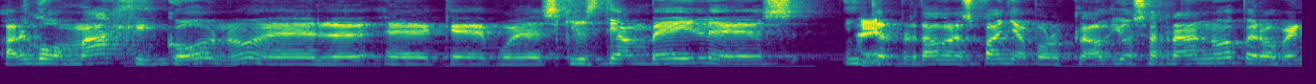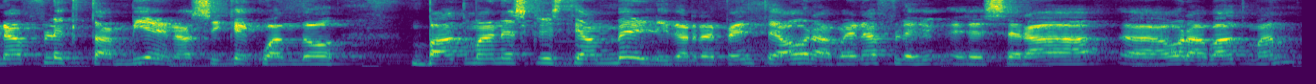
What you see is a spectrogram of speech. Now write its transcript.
algo mágico, ¿no? Eh, que pues Christian Bale es interpretado en España por Claudio Serrano, pero Ben Affleck también. Así que cuando Batman es Christian Bale y de repente ahora Ben Affleck eh, será ahora Batman,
